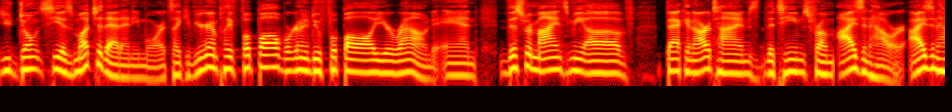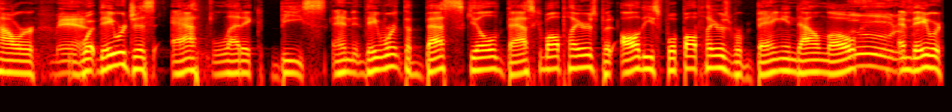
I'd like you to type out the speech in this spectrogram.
you don't see as much of that anymore. It's like if you're going to play football, we're going to do football all year round. And this reminds me of back in our times, the teams from Eisenhower. Eisenhower, Man. what they were just athletic beasts, and they weren't the best skilled basketball players, but all these football players were banging down low, Dude, and they were.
